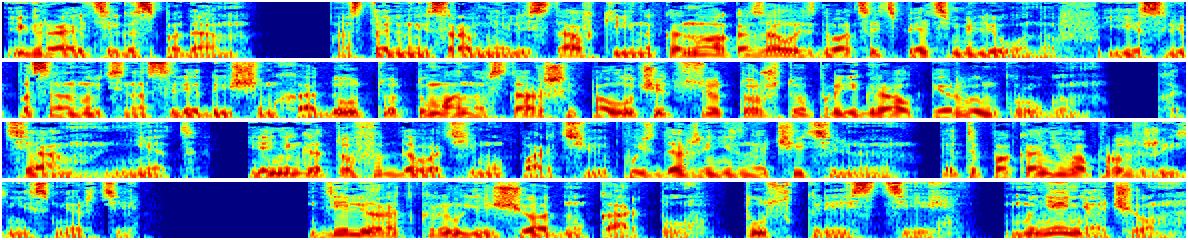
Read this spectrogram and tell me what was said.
«Играйте, господа». Остальные сравняли ставки, и на кону оказалось 25 миллионов. Если посануть на следующем ходу, то Туманов-старший получит все то, что проиграл первым кругом. Хотя нет, я не готов отдавать ему партию, пусть даже незначительную. Это пока не вопрос жизни и смерти. Дилер открыл еще одну карту. Туз крести. Мне ни о чем.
